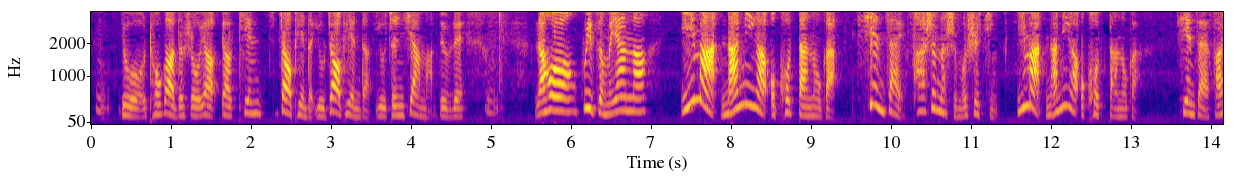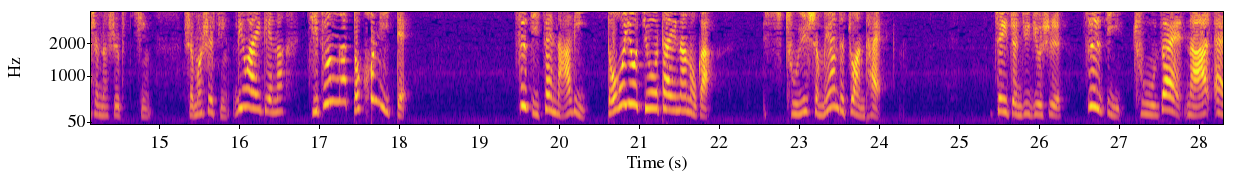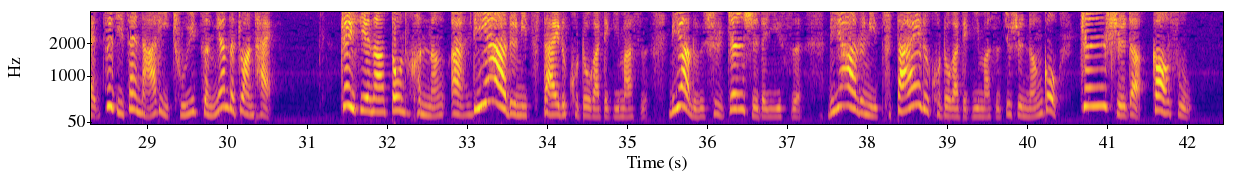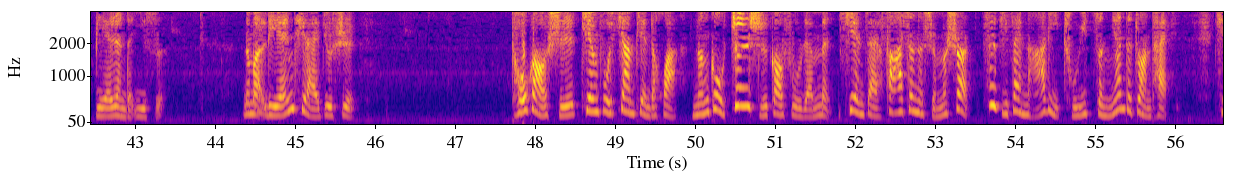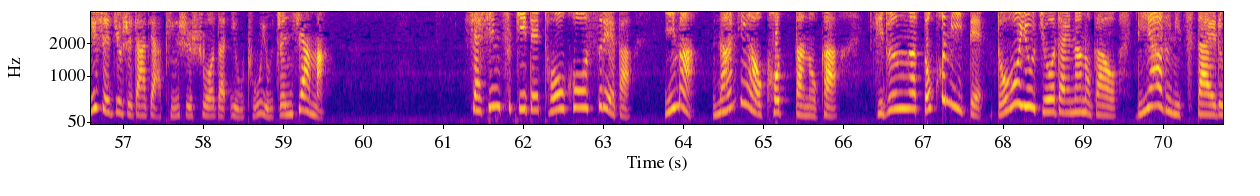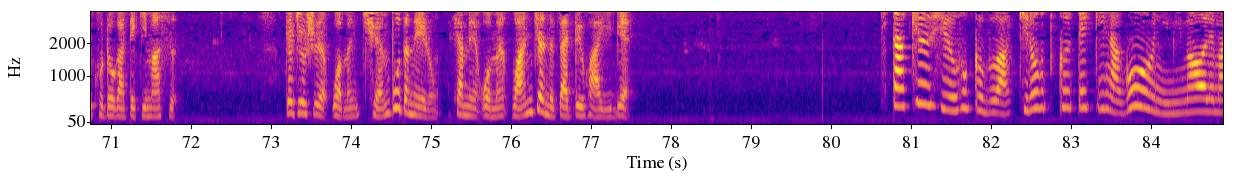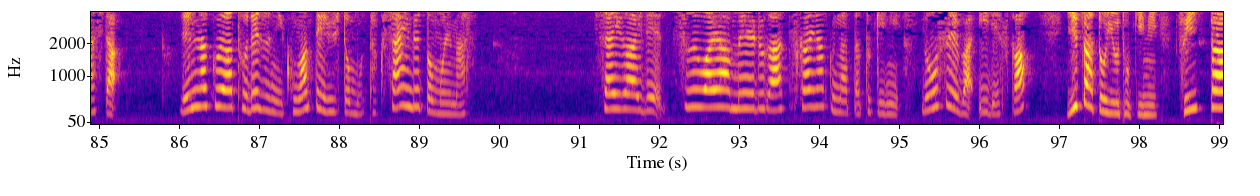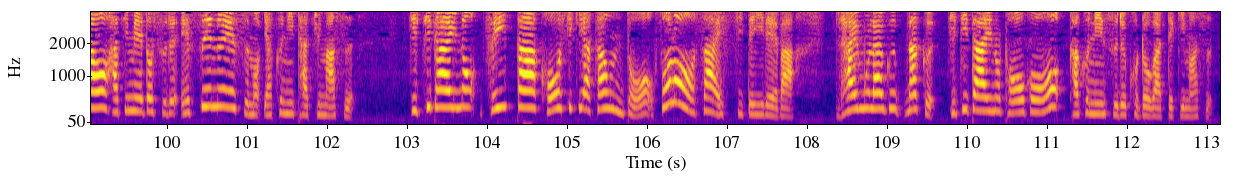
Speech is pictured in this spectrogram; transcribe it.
嗯，有投稿的时候要要添照片的，有照片的有真相嘛，对不对？嗯，然后会怎么样呢？现在发生了什么事情？现在发生的事情，什么事情？另外一点呢？自己在哪里？都有交代那の个，处于什么样的状态？这一整句就是自己处在哪，哎，自己在哪里，处于怎样的状态？这些呢都很能啊。利亚鲁尼茨代鲁科多嘎德吉玛斯，利亚鲁是真实的意思。利亚鲁尼茨代鲁科多嘎德吉玛斯就是能够真实的告诉别人的意思。那么连起来就是。投稿时添附相片的话，能够真实告诉人们现在发生了什么事儿，自己在哪里，处于怎样的状态，其实就是大家平时说的“有图有真相”嘛。写信自己的投稿事业吧。今何が起こったのか、自分がどこにいてどういう状態なのかをリアルに伝えることができます。这就是我们全部的内容。下面我们完整的再对话一遍。北九州北部は記録的な豪雨に見舞われました。連絡が取れずに困っている人もたくさんいると思います。災害で通話やメールが使えなくなった時にどうすればいいですかいざという時にツイッターをはじめとする SNS も役に立ちます。自治体のツイッター公式アカウントをフォローさえしていれば、タイムラグなく自治体の投稿を確認することができます。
